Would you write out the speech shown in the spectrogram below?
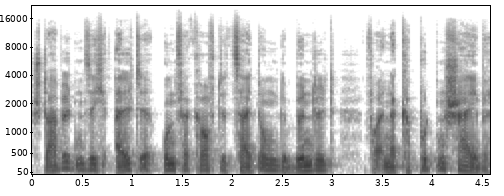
stapelten sich alte, unverkaufte Zeitungen gebündelt vor einer kaputten Scheibe.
